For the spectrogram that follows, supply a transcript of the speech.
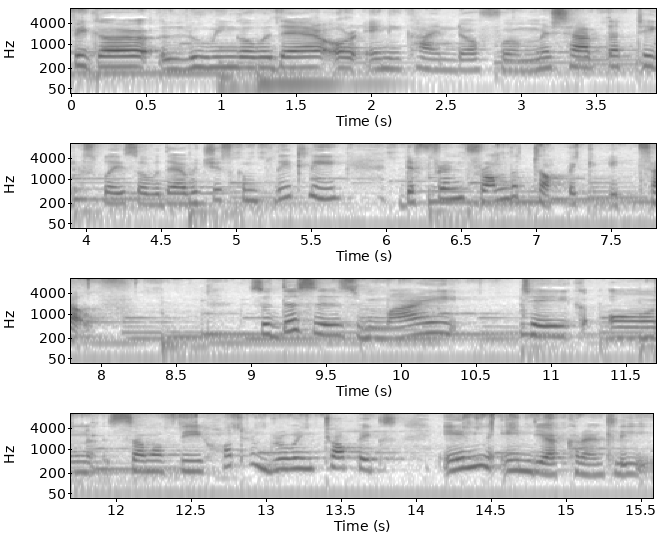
figure looming over there or any kind of uh, mishap that takes place over there which is completely different from the topic itself. So this is my take on some of the hot and brewing topics in India currently,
